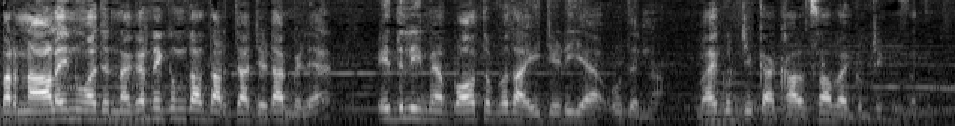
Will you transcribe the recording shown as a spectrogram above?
ਬਰਨਾਲੇ ਨੂੰ ਅੱਜ ਨਗਰ ਨਿਗਮ ਦਾ ਦਰਜਾ ਜਿਹੜਾ ਮਿਲਿਆ, ਇਹਦੇ ਲਈ ਮੈਂ ਬਹੁਤ ਵਧਾਈ ਜਿਹੜੀ ਹੈ ਉਹ ਦਿੰਦਾ ਵਾਹਿਗੁਰੂ ਜੀ ਕਾ ਖਾਲਸਾ, ਵਾਹਿਗੁਰੂ ਜੀ ਕੀ ਫਤਿਹ।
